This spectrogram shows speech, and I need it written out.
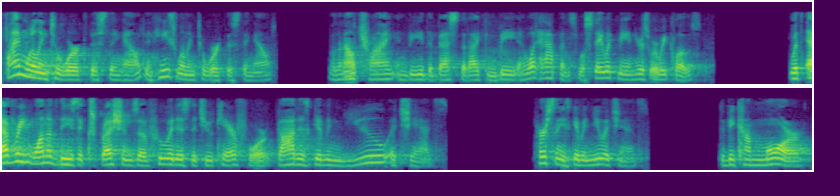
if I'm willing to work this thing out and he's willing to work this thing out, well then I'll try and be the best that I can be. And what happens? Well, stay with me and here's where we close. With every one of these expressions of who it is that you care for, God is giving you a chance. Personally, He's giving you a chance to become more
